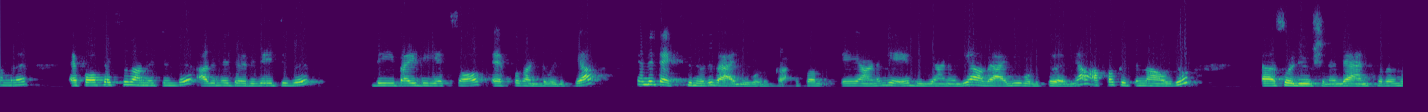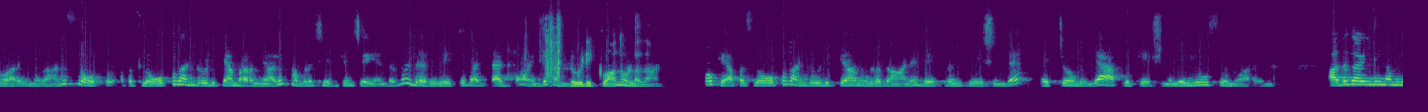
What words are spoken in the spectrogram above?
നമ്മൾ എഫ് ഓഫ് എക്സ് തന്നിട്ടുണ്ട്. അതിന്റെ derivative d by d x of f കണ്ടുപിടിക്കുക. എന്നിട്ട് എക്സിന് ഒരു വാല്യൂ കൊടുക്കുക. ഇപ്പം എ ആണെങ്കിൽ എ ബി ആണെങ്കിൽ ആ വാല്യൂ കൊടുത്തു കഴിഞ്ഞാൽ അപ്പൊ കിട്ടുന്ന ആ ഒരു സൊല്യൂഷൻ അല്ലെ ആൻസർ എന്ന് പറയുന്നതാണ് സ്ലോപ്പ് അപ്പൊ സ്ലോപ്പ് കണ്ടുപിടിക്കാൻ പറഞ്ഞാൽ നമ്മൾ ശരിക്കും ചെയ്യേണ്ടത് ഡെറിവേറ്റീവ് അറ്റ് ദാറ്റ് പോയിന്റ് കണ്ടുപിടിക്കുക എന്നുള്ളതാണ്. ഓക്കെ അപ്പൊ സ്ലോപ്പ് കണ്ടുപിടിക്കുക എന്നുള്ളതാണ് ഡിഫറൻസിയേഷന്റെ ഏറ്റവും വലിയ ആപ്ലിക്കേഷൻ അല്ലെ യൂസ് എന്ന് പറയുന്നത്. അത് കഴിഞ്ഞ് നമ്മൾ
